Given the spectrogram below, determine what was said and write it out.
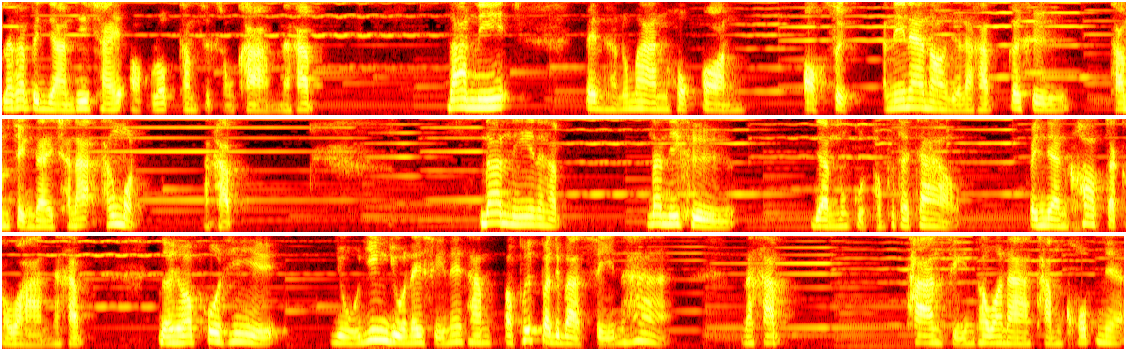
แล้วก็เป็นยานที่ใช้ออกรบทำศึกสงครามนะครับ ด้านนี้เป็นหนุมานหกรออกศึก อันนี้แน่นอนอยู่แล้วครับ ก็คือทำสิ่งใดชนะทั้งหมดนะครับ ด้านนี้นะครับ ด้านนี้คือยันมงกุฎพระพุทธเจ้า เป็นยันครอบจักรวาลนะครับ โดยเฉพาะผู้ที่อยู่ยิ่งอยู่ในศีลในธรรมประพฤติปฏิบัติศีลห้านะครับ ทานศีลภาวนาทำครบเนี่ย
